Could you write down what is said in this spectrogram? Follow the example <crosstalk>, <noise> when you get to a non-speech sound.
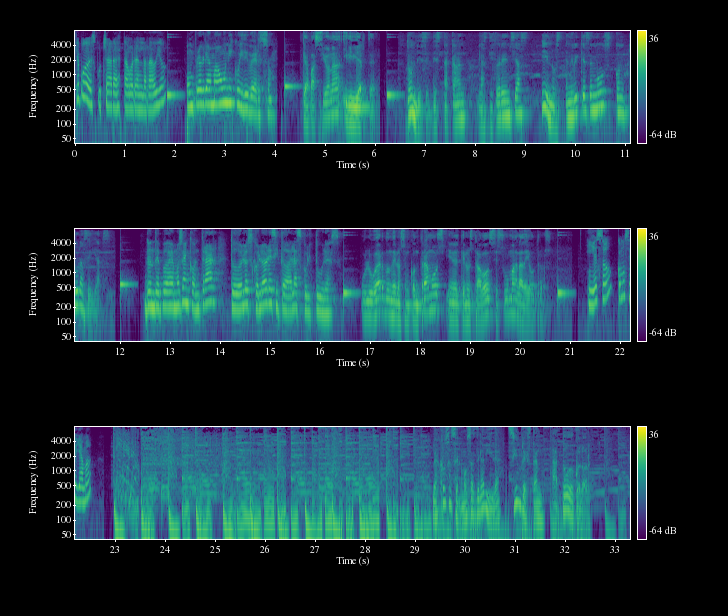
¿Qué puedo escuchar a esta hora en la radio? Un programa único y diverso. Que apasiona y divierte. Donde se destacan las diferencias y nos enriquecemos con todas ellas. Donde podemos encontrar todos los colores y todas las culturas. Un lugar donde nos encontramos y en el que nuestra voz se suma a la de otros. ¿Y eso cómo se llama? Las cosas hermosas de la vida siempre están a todo color.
